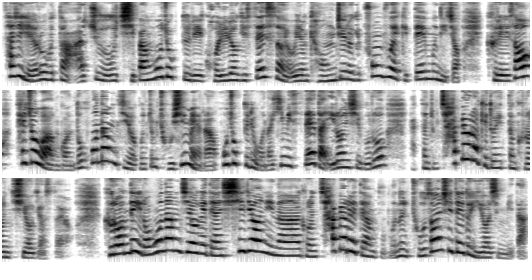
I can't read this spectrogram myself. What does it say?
사실 예로부터 아주 지방 호족들이 권력이 셌어요. 왜냐면 경제력이 풍부했기 때문이죠. 그래서 태조 왕건도 호남 지역은 좀 조심해라. 호족들이 워낙 힘이 세다. 이런 식으로 약간 좀 차별하기도 했던 그런 지역이었어요. 그런데 이런 호남 지역에 대한 시련이나 그런 차별에 대한 부분은 조선 시대에도 이어집니다.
